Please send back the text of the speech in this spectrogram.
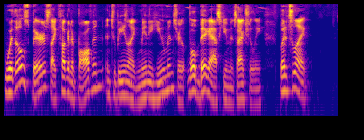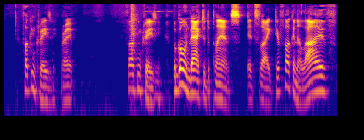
were those bears like fucking evolving into being like mini humans or well big ass humans actually? But it's like fucking crazy, right? Fucking crazy. But going back to the plants, it's like they're fucking alive,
